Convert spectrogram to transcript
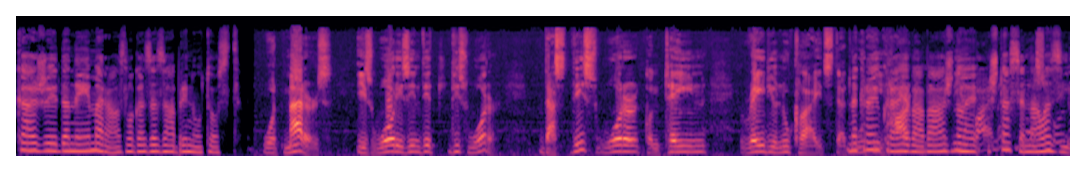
kaže da nema razloga za zabrinutost. What matters is what is in this water. Does this water contain Na kraju krajeva važno je šta se nalazi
